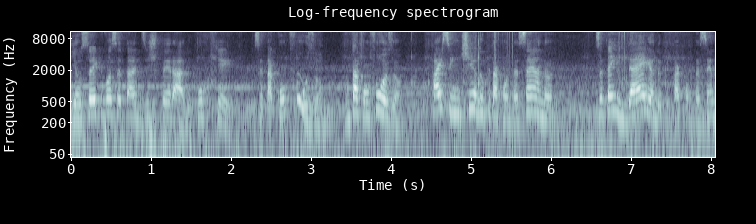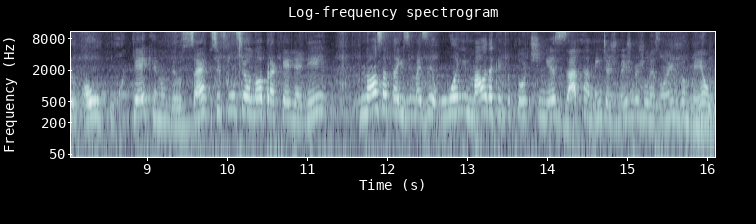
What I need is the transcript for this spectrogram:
E eu sei que você está desesperado. Por quê? Você está confuso. Não está confuso? Faz sentido o que está acontecendo? Você tem ideia do que está acontecendo ou o porquê que não deu certo? Se funcionou para aquele ali? Nossa, Thaís, mas o animal daquele tutor tinha exatamente as mesmas lesões do meu,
